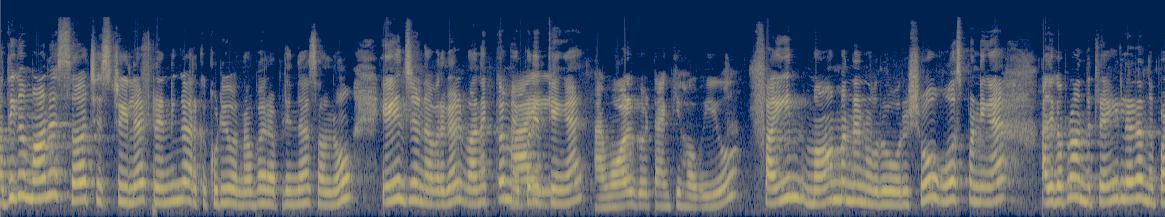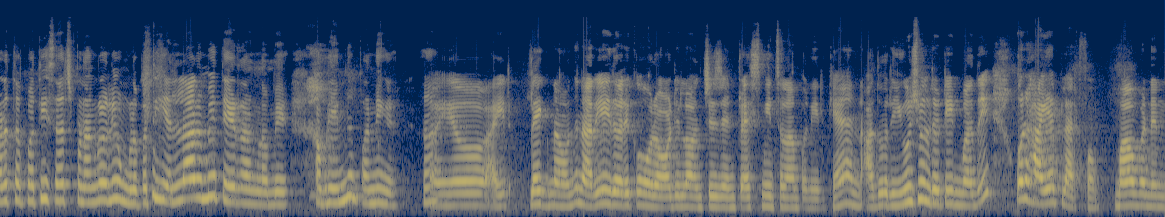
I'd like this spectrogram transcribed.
அதிகமான சர்ச் ஹிஸ்ட்ரியில் ட்ரெண்டிங்காக இருக்கக்கூடிய ஒரு நபர் அப்படின்னு தான் சொல்லணும். ஏஞ்சன் அவர்கள் வணக்கம். எப்படி. இருக்கீங்க? I'm all good, thank you. How are you? Fine Maamannan ஒரு ஒரு ஷோ ஹோஸ்ட் பண்ணீங்க. அதுக்கப்புறம் அந்த ட்ரெயிலர் அந்த படத்தை பற்றி சர்ச் பண்ணாங்களோ இல்லையோ உங்களை பற்றி எல்லாருமே தேடுறாங்களாமே. அப்படி என்ன பண்ணீங்க? ஐயோ ஐ லைக் நான் வந்து நிறைய இது வரைக்கும் ஒரு audio launches and press meets எல்லாம் பண்ணியிருக்கேன். அது ஒரு யூஷுவல் ரொட்டீன் மாதிரி ஒரு ஹையர் பிளாட்ஃபார்ம் மாவண்ணன்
